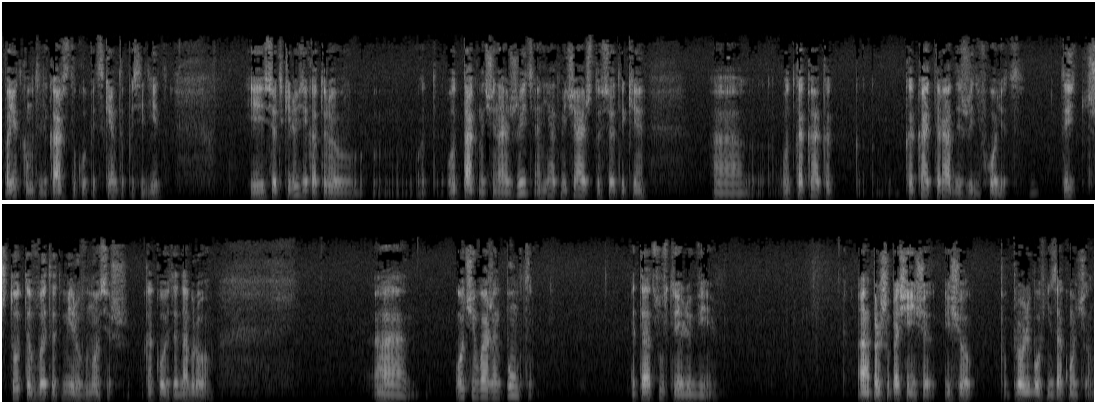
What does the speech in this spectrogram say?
пойдет кому-то лекарство купит, с кем-то посидит. И все-таки люди, которые вот, вот так начинают жить, они отмечают, что все-таки а, вот какая, как, какая-то радость в жизнь входит. Ты что-то в этот мир вносишь, какое-то добро. А, очень важен пункт – это отсутствие любви. А, прошу прощения, еще, еще про любовь не закончил.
